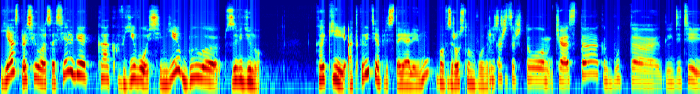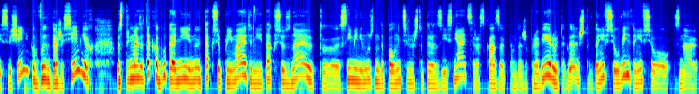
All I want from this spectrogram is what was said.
Я спросила отца Сергия, как в его семье было заведено – Какие открытия предстояли ему во взрослом возрасте? Мне кажется, что часто, как будто для детей священников, в их даже семьях, воспринимается так, как будто они, ну, и так все понимают, они и так все знают, э, с ними не нужно дополнительно что-то разъяснять, рассказывать там даже про веру и так далее, что вот они все увидят, они все знают.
